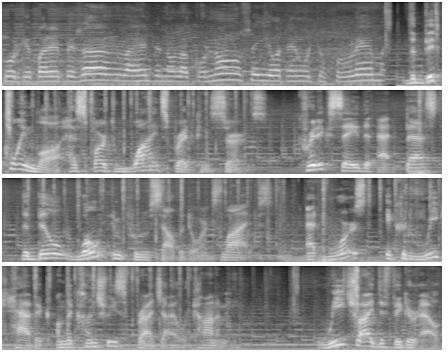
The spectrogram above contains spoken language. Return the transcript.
porque para empezar la gente no la conoce y va a tener muchos problemas. The Bitcoin law has sparked widespread concerns. Critics say that at best, the bill won't improve Salvadorans' lives. At worst, it could wreak havoc on the country's fragile economy. We tried to figure out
